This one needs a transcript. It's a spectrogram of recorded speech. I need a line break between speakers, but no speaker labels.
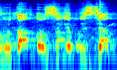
disfrutando, sigue pisteando.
